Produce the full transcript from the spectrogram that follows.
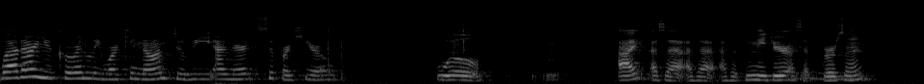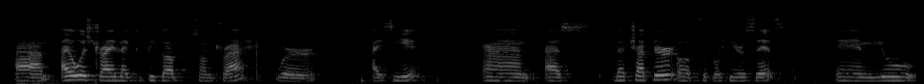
what are you currently working on to be an Earth superhero? Well, I, as a, as a, as a teenager, as a person, um, I always try like to pick up some trash where I see it. And as the chapter of superhero says, um, you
